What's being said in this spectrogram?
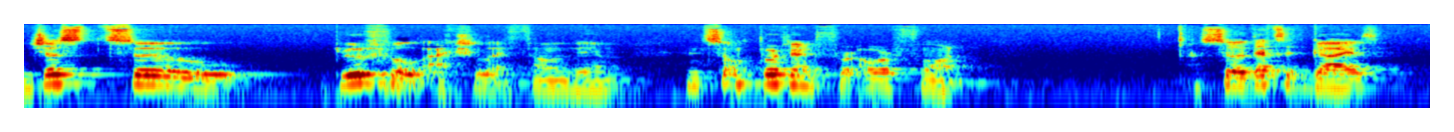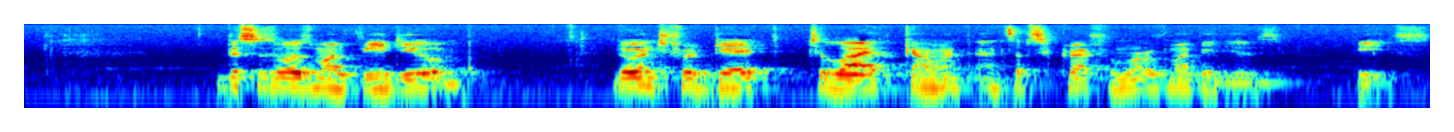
Just so beautiful actually I found them. And so important for our phone so that's it guys this was my video don't forget to like, comment and subscribe for more of my videos. Peace.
